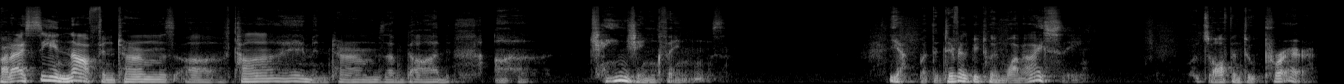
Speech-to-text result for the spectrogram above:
but I see enough in terms of time, in terms of God uh, changing things. Yeah, but the difference between what I see, it's often through prayer,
